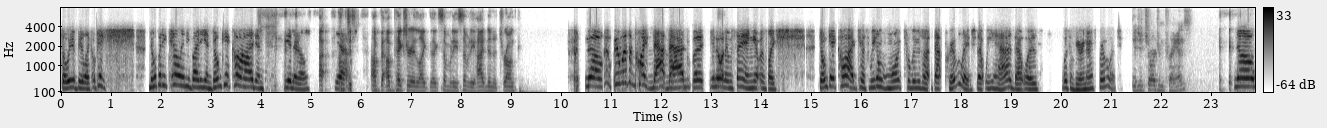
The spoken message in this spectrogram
So we'd be like, okay, shh, nobody tell anybody and don't get caught. And, you know, I, Yeah. I'm just I'm, I'm picturing like like somebody somebody hiding in a trunk no, it wasn't quite that bad, but you know what I'm saying? It was like, shh, don't get caught because we don't want to lose that, that privilege that we had. That was was a very nice privilege. Did you charge him trans? No,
